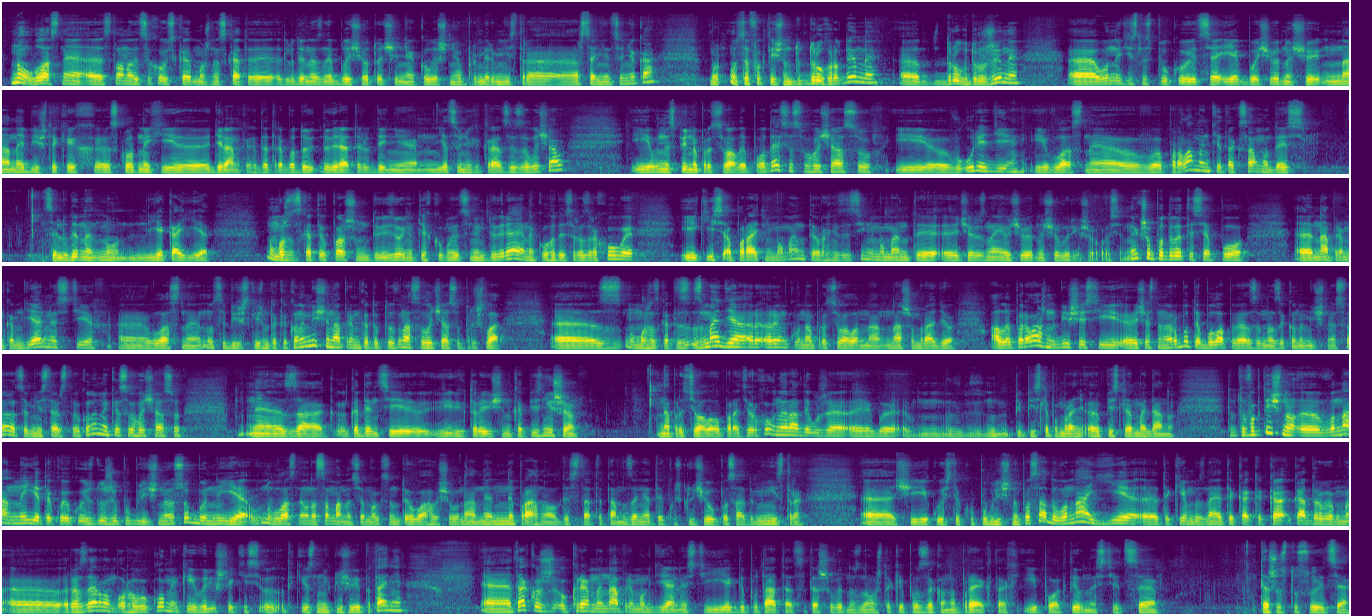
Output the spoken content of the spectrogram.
Ну, власне, е, Світлана Вицеховська, можна сказати, людина з найближчого оточення колишнього прем'єр-міністра е, Арсенія Яценюка. Ну, це фактично друг родини, е, друг дружини. Вони тісно спілкуються, і якби очевидно, що на найбільш таких складних ділянках, де треба довіряти людині, Яценюк якраз і залучав. І вони спільно працювали по Одесі свого часу, і в уряді, і власне в парламенті. Так само десь це людина, ну яка є ну можна сказати, в першому дивізіоні тих, кому Яценюк довіряє, на кого десь розраховує, і якісь апаратні моменти, організаційні моменти е, через неї, очевидно, що вирішувалося. Ну, Якщо подивитися по напрямкам діяльності, е, власне, ну це більш, скажімо так, економічні напрямки, тобто вона свого часу прийшла з ну можна сказати, з медіа ринку, вона працювала на нашому радіо, але переважно більшість її частини роботи була пов'язана з економічною сферою. Це Міністерство економіки свого часу за каденції Віктора Ющенка. Пізніше пізніше вона працювала в апараті Верховної Ради вже е, якби ну, після помирання е, після Майдану. Тобто, фактично, е, вона не є такою якоюсь дуже публічною особою, не є. Ну, власне, вона сама на цьому акцентує увагу, що вона не не прагнула десь стати там, зайняти якусь ключову посаду міністра чи якусь таку публічну посаду. Вона є таким, знаєте, кадровим резервом, орговиком, який вирішує якісь такі основні ключові питання. Е, також окремий напрямок діяльності її як депутата це те, що видно знову ж таки по законопроектах і по активності, це те, що стосується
